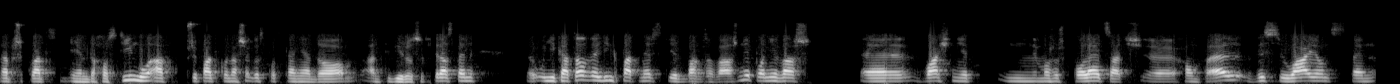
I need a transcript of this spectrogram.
na przykład nie wiem, do hostingu, a w przypadku naszego spotkania do antywirusów. Teraz ten unikatowy link partnerski jest bardzo ważny, ponieważ e, właśnie możesz polecać e, home.pl, wysyłając ten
